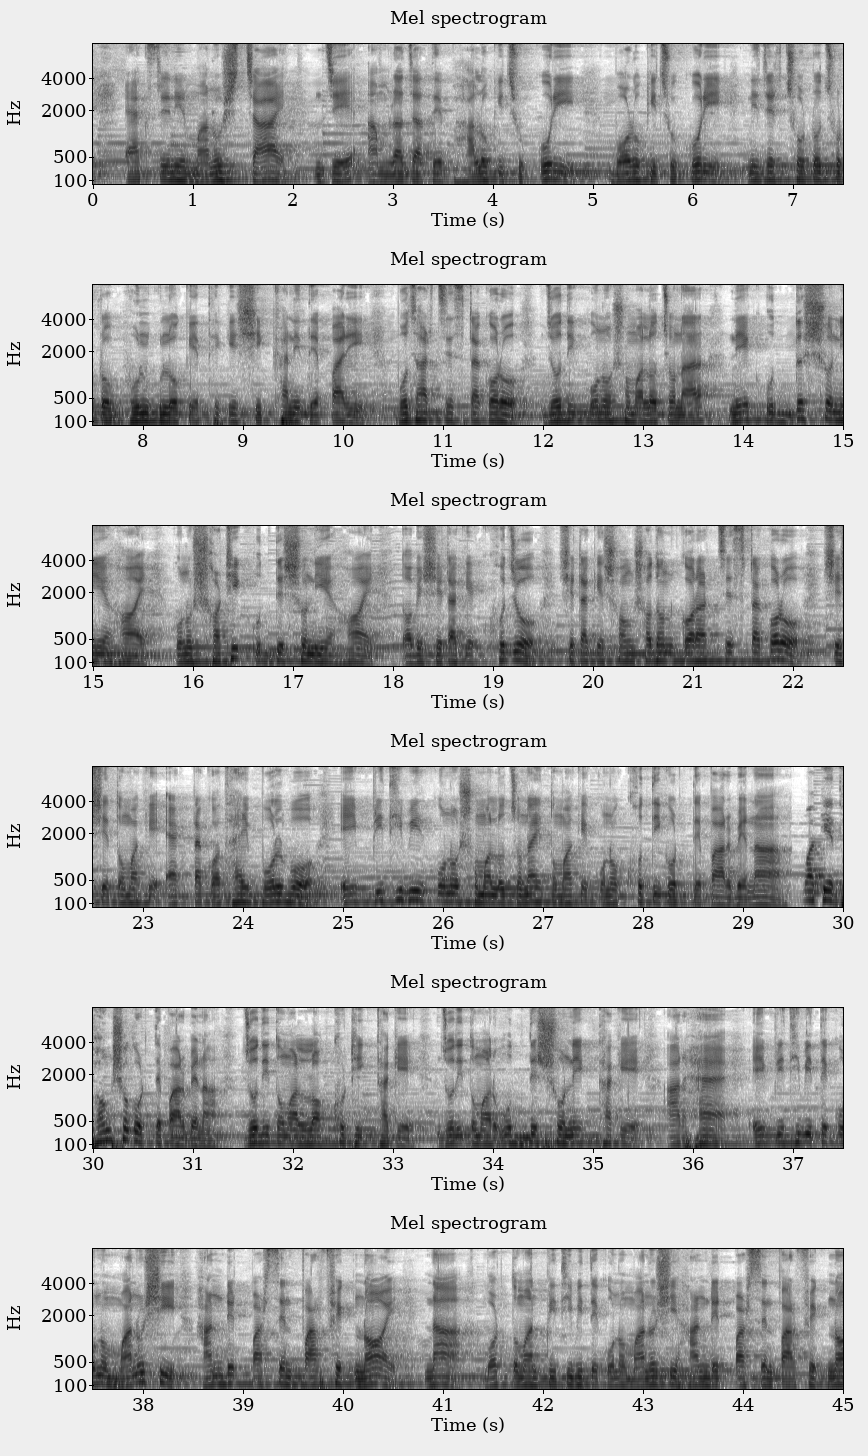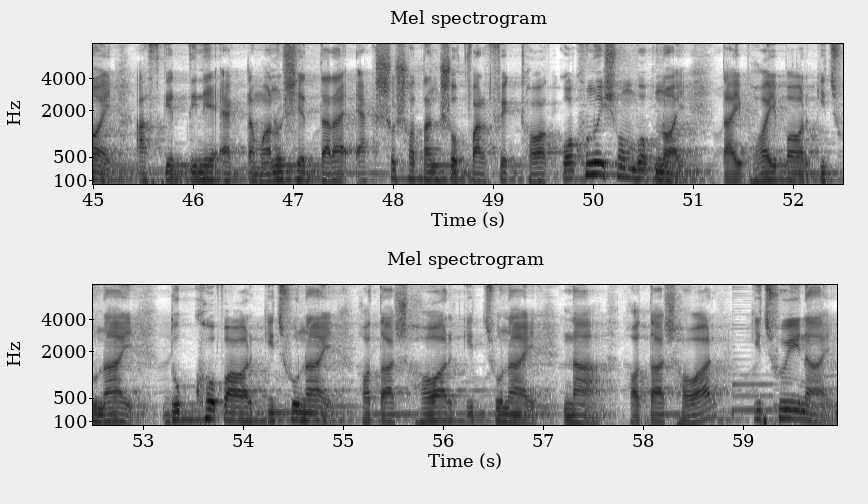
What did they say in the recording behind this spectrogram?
এক শ্রেণির মানুষ চায় যে আমরা যাতে ভালো কিছু করি, বড় কিছু করি, নিজের ছোট ছোট ভুলগুলোকে থেকে শিক্ষা নিতে পারি। বোঝার চেষ্টা করো, যদি কোনো সমালোচনার নেক উদ্দেশ্য নিয়ে হয়, কোনো সঠিক উদ্দেশ্য নিয়ে হয়, তবে সেটাকে খোঁজো, সেটাকে সংশোধন করার চেষ্টা করো। শেষে তোমাকে একটা কথাই বলব, এই পৃথিবীর কোনো সমালোচনায় তোমাকে কোনো ক্ষতি করতে পারবে না, তোমাকে ধ্বংস করতে পারবে না। যদি তোমার লক্ষ্য ঠিক থাকে, যদি তোমার উদ্দেশ্য নেক থাকে, আর হ্যাঁ এই পৃথিবীতে কোনো মানুষই হান্ড্রেড পারসেন্ট পারফেক্ট নয়। না, বর্তমান পৃথিবীতে কোনো মানুষই হান্ড্রেড পারসেন্ট পারফেক্ট নয়। আজকের দিনে একটা মানুষের দ্বারা একশো শতাংশ পারফেক্ট হওয়া কখনোই সম্ভব নয়। তাই ভয় পাওয়ার কিছু নাই, দুঃখ পাওয়ার কিছু নাই, হতাশ হওয়ার কিছু নাই। না হতাশ হওয়ার কিছুই নাই।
